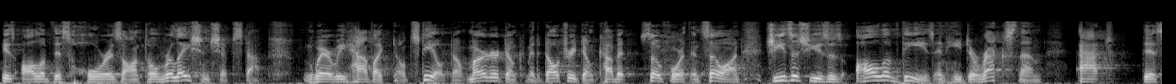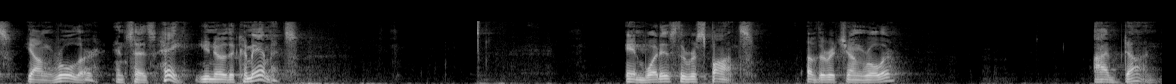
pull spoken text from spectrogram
is all of this horizontal relationship stuff, where we have like don't steal, don't murder, don't commit adultery, don't covet, so forth and so on. Jesus uses all of these and he directs them at this young ruler and says, hey, you know the commandments. And what is the response of the rich young ruler? I've done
